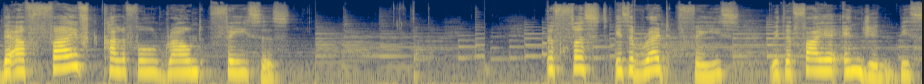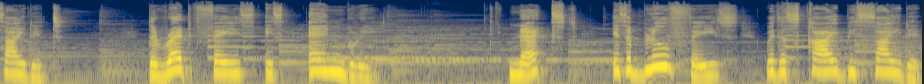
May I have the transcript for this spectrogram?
There are five colorful round faces. The first is a red face with a fire engine beside it. The red face is angry. Next is a blue face with a sky beside it.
